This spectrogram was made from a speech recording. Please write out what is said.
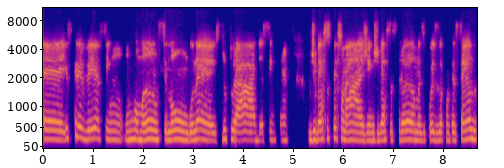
é, escrever, assim, um, um romance longo, né, estruturado, assim, com diversos personagens, diversas tramas e coisas acontecendo,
